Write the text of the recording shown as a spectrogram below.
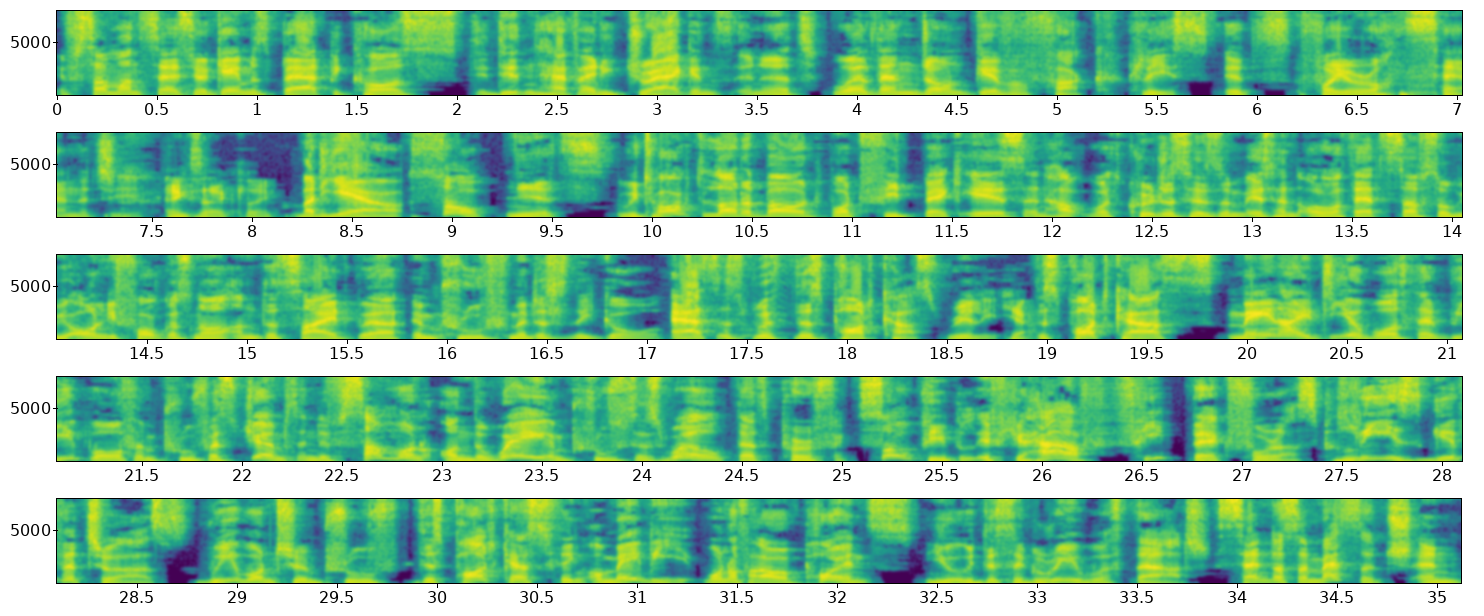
If someone says your game is bad because it didn't have any dragons in it, well, then don't give a fuck. Please. It's for your own sanity. Exactly. But yeah, so Niels, we talked a lot about what feedback is and how what criticism is and all of that stuff. So we only focus now on the side where improvement is the goal. As is with this podcast, really. Yeah. This podcast's main idea was that we both improve as GMs, and if someone on the way improves as well, that's perfect. So people, if you have feedback for us, please give it to us. We want to improve this podcast thing, or maybe one of our points. You disagree with that. Send us a message and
